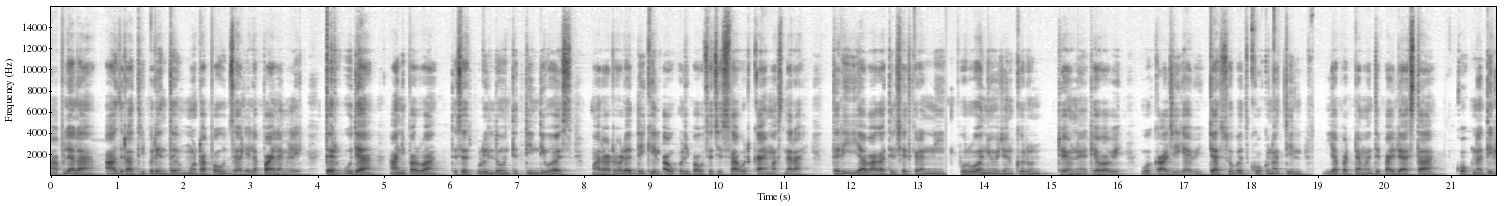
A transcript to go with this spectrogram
आपल्याला आज रात्रीपर्यंत मोठा पाऊस झालेला पाहायला मिळेल. तर उद्या आणि परवा तसेच पुढील दोन ते तीन दिवस मराठवाड्यात देखील अवकाळी पावसाचे सावट कायम असणार आहे. तरी या भागातील शेतकऱ्यांनी पूर्वनियोजन करून ठेवणे ठेवावे व काळजी घ्यावी. त्यासोबत कोकणातील या पट्ट्यामध्ये पाहिले असता कोकणातील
